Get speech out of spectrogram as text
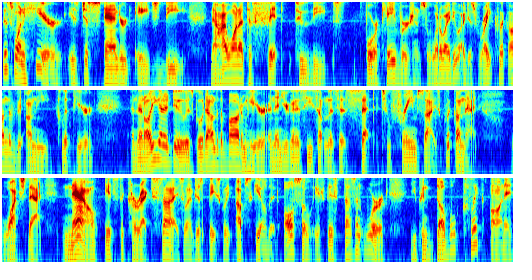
This one here is just standard HD. Now I want it to fit to the 4K version. So what do I do? I just right click on the on the clip here and then all you got to do is go down to the bottom here and then you're going to see something that says set to frame size. Click on that. Watch that. Now it's the correct size. So I've just basically upscaled it. Also, if this doesn't work, you can double click on it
